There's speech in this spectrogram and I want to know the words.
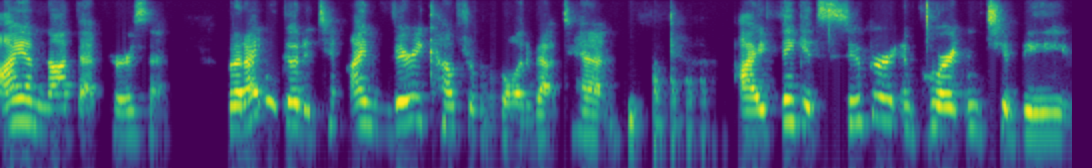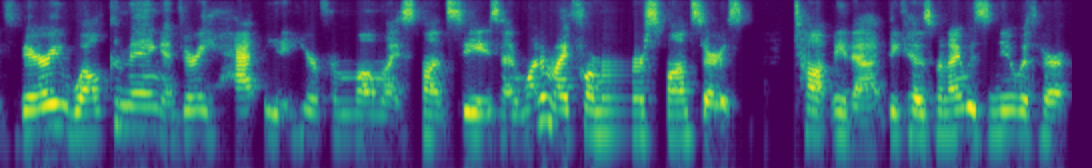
I am not that person, but I can go to 10. I'm very comfortable at about 10. I think it's super important to be very welcoming and very happy to hear from all my sponsees. And one of my former sponsors taught me that because when I was new with her,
